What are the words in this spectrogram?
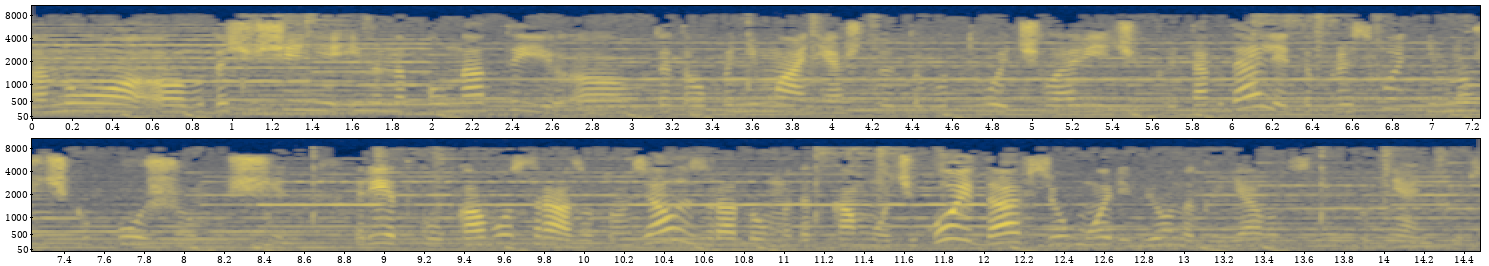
А, но а, вот ощущение именно полноты а, вот этого понимания, что это вот твой человечек и так далее, это происходит немножечко позже у мужчин. Редко у кого сразу. Вот он взял из роддома этот комочек, ой, да, все, мой ребенок, и я вот с ним нянькаюсь.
